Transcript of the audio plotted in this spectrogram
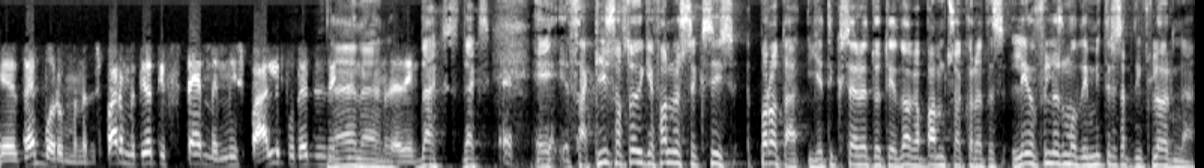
ε, δεν μπορούμε να τις πάρουμε διότι φταίμε εμείς πάλι που δεν τις ναι, ναι, ναι. Εντάξει, εντάξει. Ε, ε, θα κλείσω αυτό το κεφάλαιο ως εξής. Πρώτα, γιατί ξέρετε ότι εδώ αγαπάμε τους ακροατές. Λέει ο φίλος μου Δημήτρης από τη Φλόρινα.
